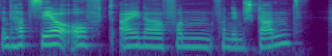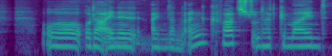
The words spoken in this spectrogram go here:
dann hat sehr oft einer von, von dem Stand oder eine, einen dann angequatscht und hat gemeint,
